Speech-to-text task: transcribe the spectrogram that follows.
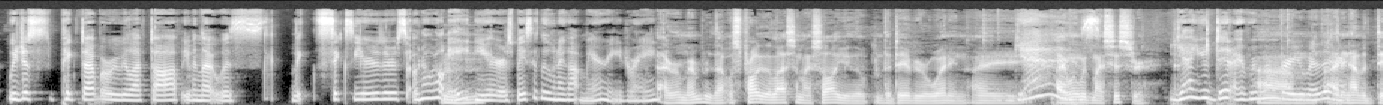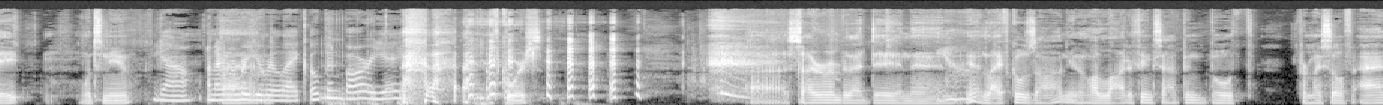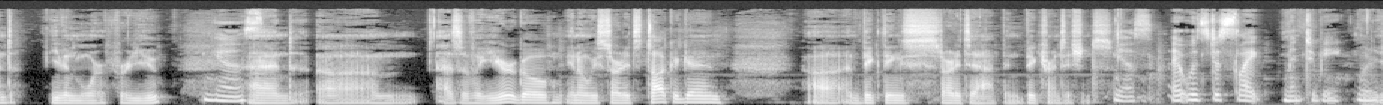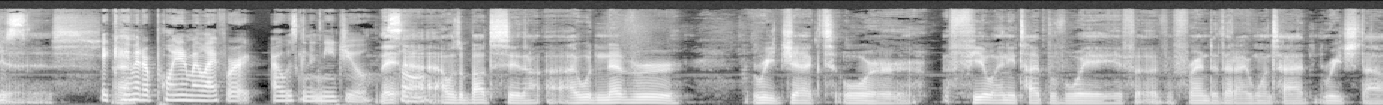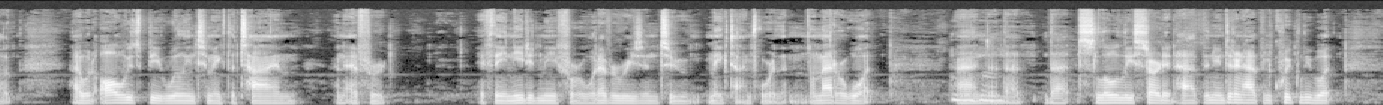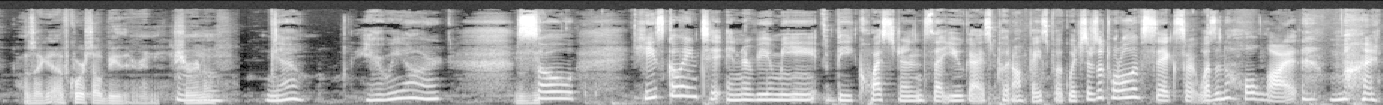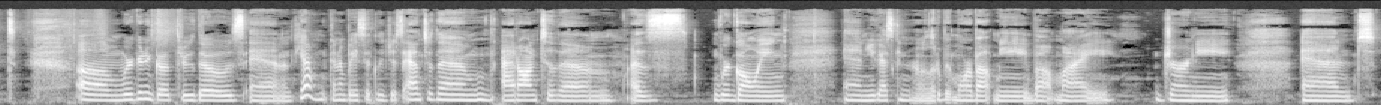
we just picked up where we left off, even though it was like six years or so. No, no, mm-hmm. eight years. Basically, when I got married, right? I remember that was probably the last time I saw you, the, the day of your wedding. I yes. I went with my sister. Yeah, you did. I remember um, you were there. I didn't have a date. What's new? Yeah, and I remember um, you were like, "Open bar, yay!" of course. uh, so I remember that day, and then yeah. yeah, life goes on. You know, a lot of things happen, both for myself and even more for you. Yes. And um, as of a year ago, you know, we started to talk again. Uh, and big things started to happen, big transitions. Yes. It was just like meant to be. We were just, yes. It came at a point in my life where I was going to need you. They, so. I, I, was about to say that I, I would never reject or feel any type of way if a, if a friend that I once had reached out. I would always be willing to make the time and effort if they needed me for whatever reason to make time for them, no matter what. Mm-hmm. And that that slowly started happening. It didn't happen quickly, but I was like, yeah, of course I'll be there. And sure mm-hmm. enough, yeah, here we are. Mm-hmm. So he's going to interview me the questions that you guys put on Facebook, which there's a total of six, so it wasn't a whole lot, but um, we're gonna go through those and yeah, I'm gonna basically just answer them, add on to them as we're going and you guys can learn a little bit more about me, about my journey, and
